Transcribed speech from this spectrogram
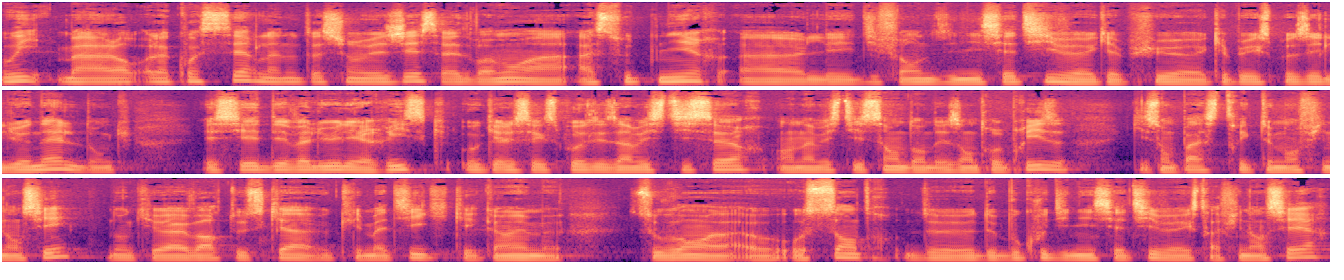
Oui, bah alors à quoi sert la notation ESG Ça va être vraiment à, soutenir euh, les différentes initiatives qu'a pu, euh, pu exposer Lionel. Donc essayer d'évaluer les risques auxquels s'exposent les investisseurs en investissant dans des entreprises qui ne sont pas strictement financiers. Donc il va y avoir tout ce cas climatique qui est quand même souvent euh, au centre de, beaucoup d'initiatives extra-financières.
